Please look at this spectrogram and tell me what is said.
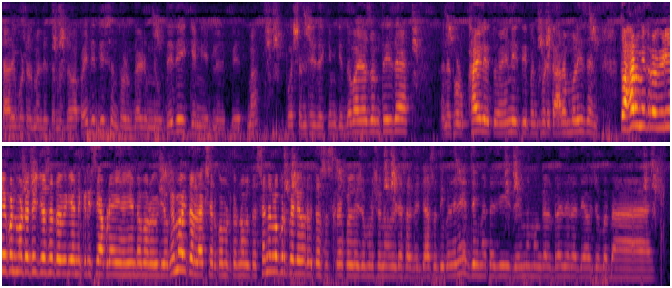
સારી બોટલમાં લે, તમે દવા પાઈ દીધી છે ને થોડુંક દાડમને એવું દઈ દઈ કે નહીં, એટલે પેટમાં પોષણ થઈ જાય. કેમ કે દવા હજમ થઈ જાય. અને થોડુંક ખાઈ લે તો એનીથી પણ થોડીક આરામ મળી જાય ને. તો હારું મિત્રો, વીડિયો પણ મોટો થઈ જશે તો વિડીયોને કરીશું આપણે અહીંયા એન્ડ અમારો વીડિયો ગમે હોય તો લાઈક શેર કોમેન્ટ કરવાનો બોલતા ચેનલ ઉપર પહેલી વાર હોય તો સબસ્ક્રાઈબ કરી લેજો. મળશે નવા વીડિયો સાથે. ત્યાં સુધી બધાને જય માતાજી, જય મા મંગલ, રાધે રાધે. આવજો બાય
